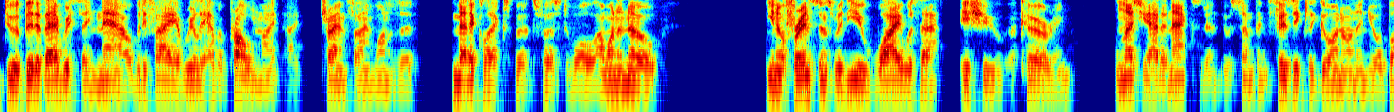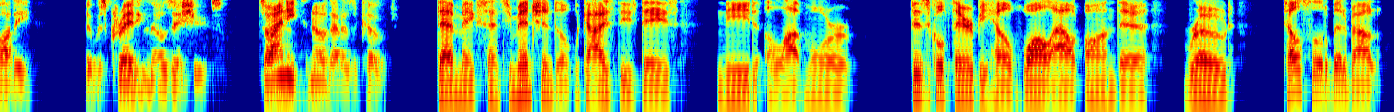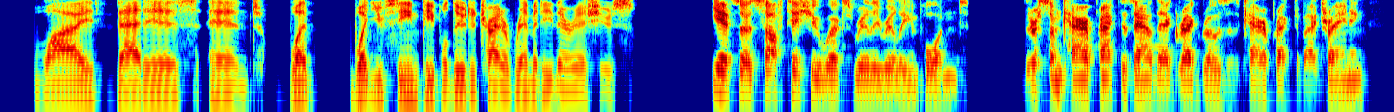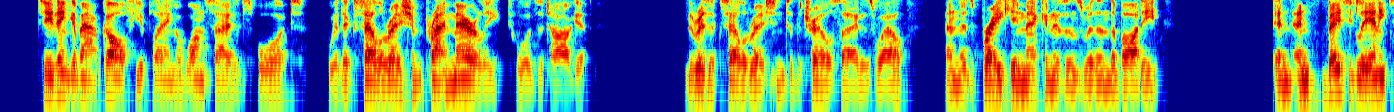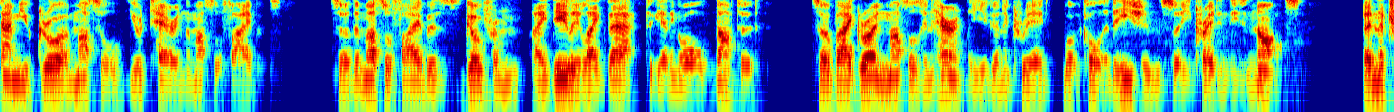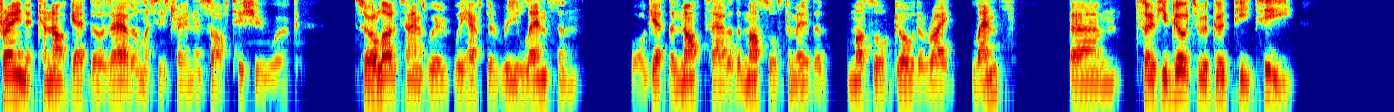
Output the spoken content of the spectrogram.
do a bit of everything now. But if I really have a problem, I, I try and find one of the medical experts first of all. I want to know, you know, for instance, with you, why was that issue occurring? Unless you had an accident, there was something physically going on in your body that was creating those issues. So I need to know that as a coach. That makes sense. You mentioned uh, guys these days need a lot more physical therapy help while out on the road. Tell us a little bit about why that is and what what you've seen people do to try to remedy their issues. Yeah, so soft tissue work's really, really important. There are some chiropractors out there. Greg Rose is a chiropractor by training. So you think about golf, you're playing a one sided sport with acceleration primarily towards a target. There is acceleration to the trail side as well, and there's braking mechanisms within the body. And, and basically, anytime you grow a muscle, you're tearing the muscle fibers. So the muscle fibers go from ideally like that to getting all knotted. So by growing muscles inherently, you're going to create what we call adhesions. So you're creating these knots. And the trainer cannot get those out unless he's training soft tissue work. So a lot of times we we have to re-lengthen or get the knots out of the muscles to make the muscle go the right length. Um, so if you go to a good PT,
